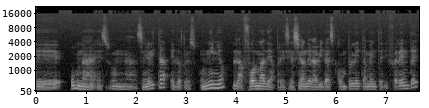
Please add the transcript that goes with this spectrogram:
Eh, una es una señorita, el otro es un niño. La forma de apreciación de la vida es completamente diferente.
